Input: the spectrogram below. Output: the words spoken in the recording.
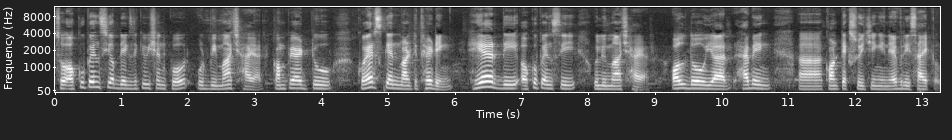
So, occupancy of the execution core would be much higher compared to coarse-grain multithreading here the occupancy will be much higher although we are having uh, context switching in every cycle.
